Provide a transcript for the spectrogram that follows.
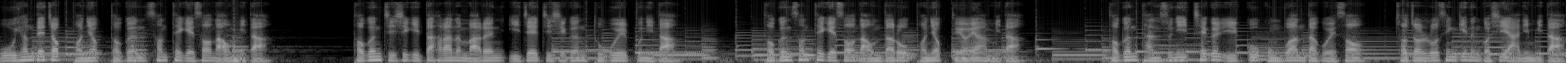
5. 현대적 번역 덕은 선택에서 나옵니다. 덕은 지식이다 하라는 말은 이제 지식은 도구일 뿐이다. 덕은 선택에서 나온다로 번역되어야 합니다. 덕은 단순히 책을 읽고 공부한다고 해서 저절로 생기는 것이 아닙니다.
